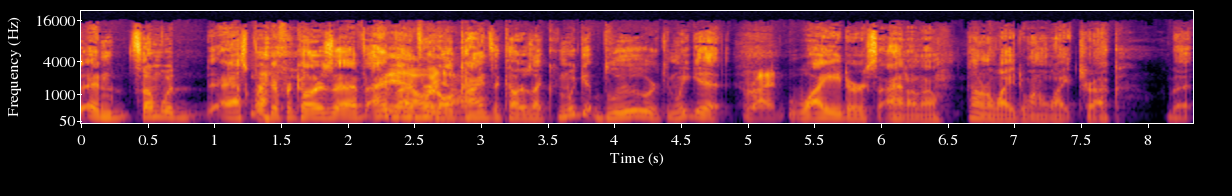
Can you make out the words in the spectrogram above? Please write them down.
and some would ask for different colors. I've, I've, Yeah, I've oh, heard all kinds of colors. Like, can we get blue or can we get Right. white or I don't know. I don't know why you'd want a white truck, but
